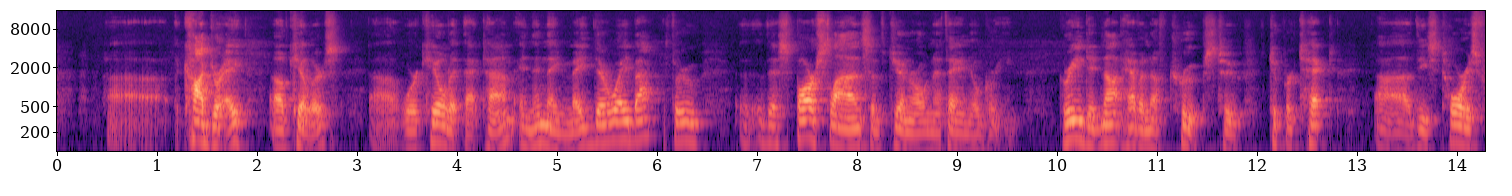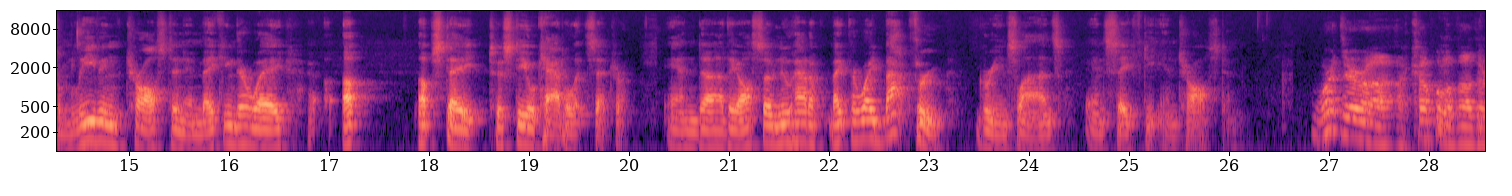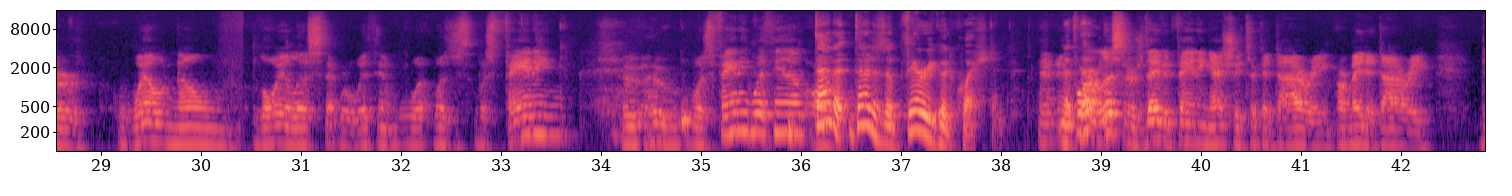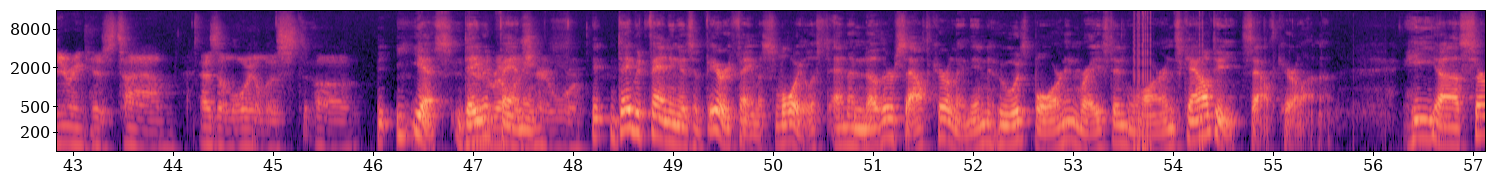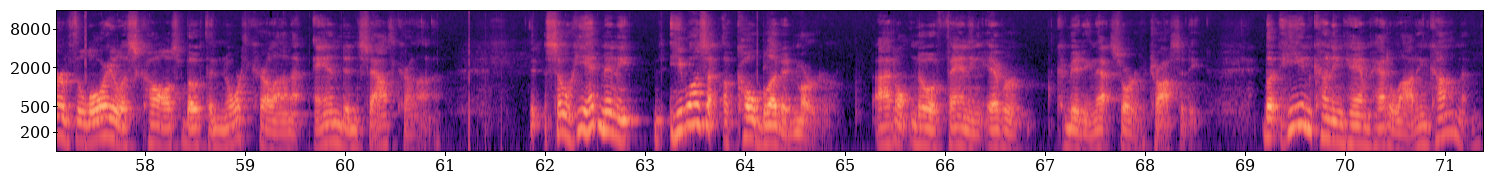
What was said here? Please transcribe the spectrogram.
uh, cadre of killers uh, were killed at that time, and then they made their way back through the sparse lines of General Nathanael Greene. Greene did not have enough troops to, to protect uh, these Tories from leaving Charleston and making their way up upstate to steal cattle, etc. And uh, they also knew how to make their way back through Greene's lines and safety in Charleston. Weren't there a, a couple of other well-known loyalists that were with him? Was was Fanning, who who was Fanning with him? Or? That is, that is a very good question. And, and for that, our listeners, David Fanning actually took a diary or made a diary during his time as a loyalist. Uh, yes, David Fanning. David Fanning is a very famous loyalist and another South Carolinian who was born and raised in Laurens County, South Carolina. He uh, served the loyalist cause both in North Carolina and in South Carolina. So he had many. He wasn't a cold-blooded murderer. I don't know of Fanning ever committing that sort of atrocity. But he and Cunningham had a lot in common.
